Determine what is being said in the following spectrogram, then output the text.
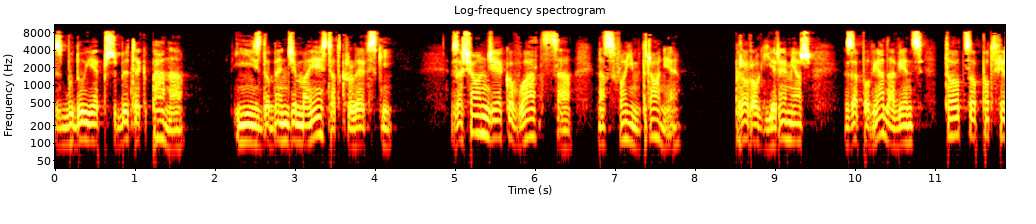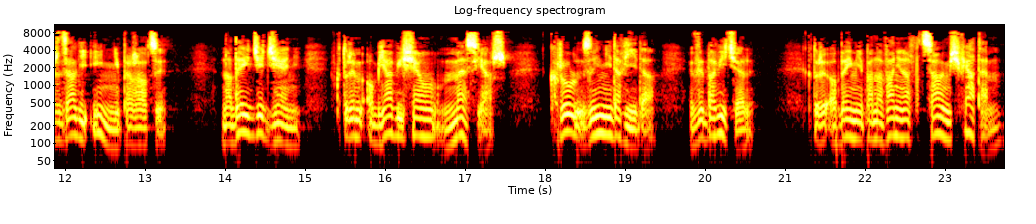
zbuduje przybytek Pana i zdobędzie majestat królewski. Zasiądzie jako władca na swoim tronie. Prorok Jeremiasz zapowiada więc to, co potwierdzali inni prorocy. Nadejdzie dzień, w którym objawi się Mesjasz, król z linii Dawida, wybawiciel, który obejmie panowanie nad całym światem.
